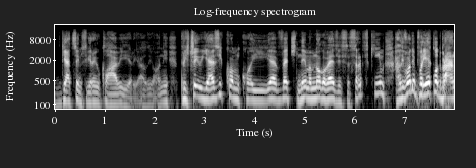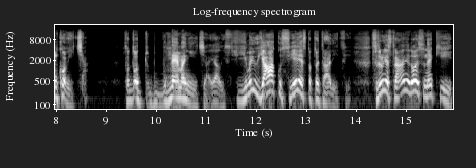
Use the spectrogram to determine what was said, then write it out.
djeca im sviraju klavir, ali oni pričaju jezikom koji je već nema mnogo veze sa srpskim, ali vode porijeklo od Brankovića, od, od Nemanjića, jeli, imaju jaku svijest o toj tradiciji. Sa druge strane, dole su neki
